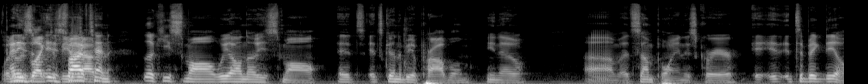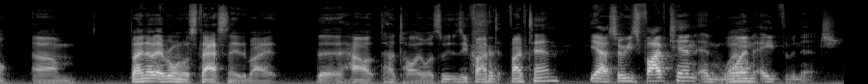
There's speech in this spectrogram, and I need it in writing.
what and it was he's like he's to be five around ten. him. Look, he's small. We all know he's small. It's it's going to be a problem, you know, um, at some point in his career. It, it, it's a big deal. Um, but I know everyone was fascinated by it. The how how tall he was. Is he five five ten? Yeah, so he's 5'10 and Wow. one eighth of an inch.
